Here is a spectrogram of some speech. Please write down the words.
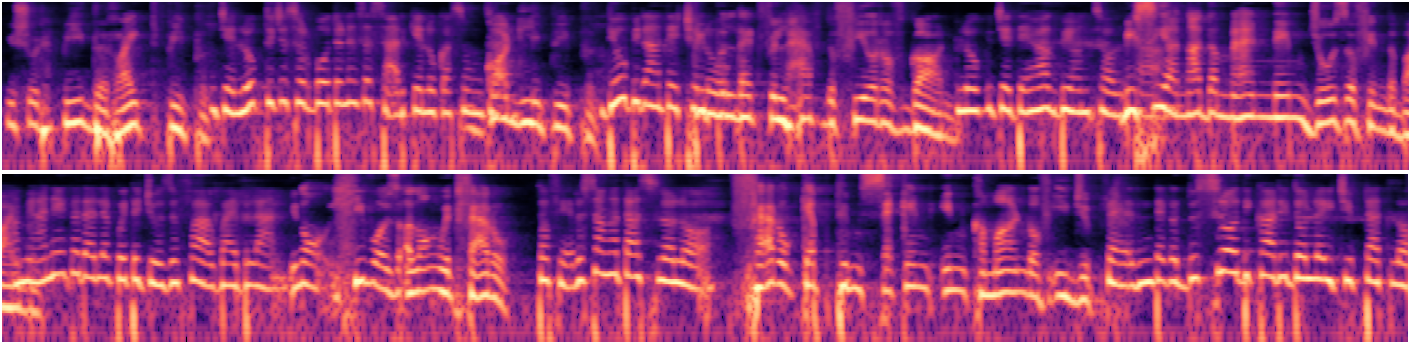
you, you should be the right people, जे लोक तुजे सरभोंवतणी आसा सारके लोक आसूंक जाय godly people, देव भिरांतेचे people लोक that will have the fear of God. लोक जे देहाक भिवन We see चलता another man named Joseph in the आमी Bible. आनी एका दादल्याक पळयता जोझफाक बायबलान You know, he was along with Pharaoh. तो फेरो सांगत आसलेलो Pharaoh kept him second in command of Egypt. फेरून ताका दुसरो अधिकारी दवरलो इजिप्टांतलो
